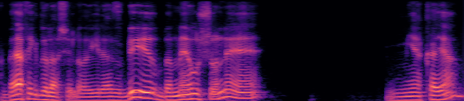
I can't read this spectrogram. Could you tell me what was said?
הבעיה הכי גדולה שלו היא להסביר במה הוא שונה מהקיים.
